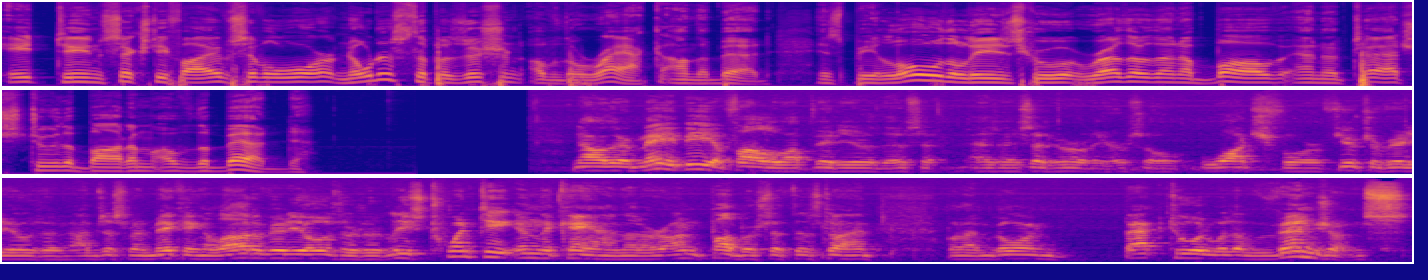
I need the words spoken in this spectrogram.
1865 Civil War. Notice the position of the rack on the bed. It's below the lead screw rather than above and attached to the bottom of the bed. Now there may be a follow-up video to this, as I said earlier, so watch for future videos. And I've just been making a lot of videos. There's at least 20 in the can that are unpublished at this time, but I'm going back to it with a vengeance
